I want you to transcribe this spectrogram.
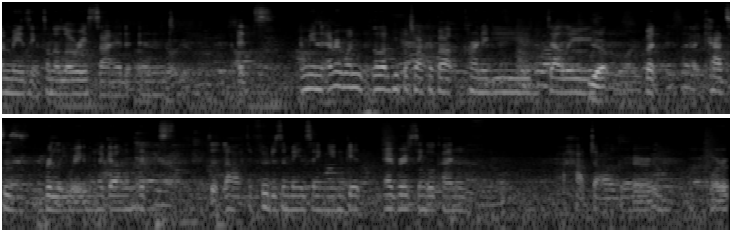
amazing. It's on the Lower East Side, and it's. I mean, everyone. A lot of people talk about Carnegie Deli. Yeah. But uh, Katz is really where you want to go. It's the, uh, the food is amazing. You can get every single kind of hot dog or or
